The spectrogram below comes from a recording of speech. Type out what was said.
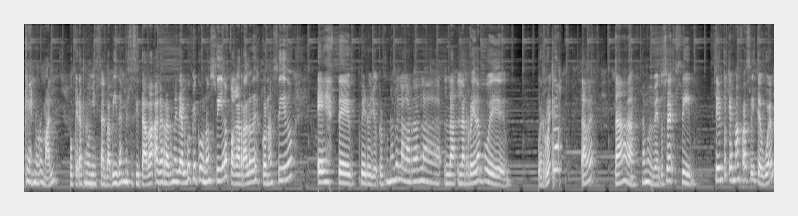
que es normal, porque era como mi salvavidas, necesitaba agarrarme de algo que conocía para agarrar lo desconocido. Este, pero yo creo que una vez le agarras la, la, la rueda, pues, pues rueda, ¿sabes? Está, está muy bien. Entonces, sí, siento que es más fácil que web,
